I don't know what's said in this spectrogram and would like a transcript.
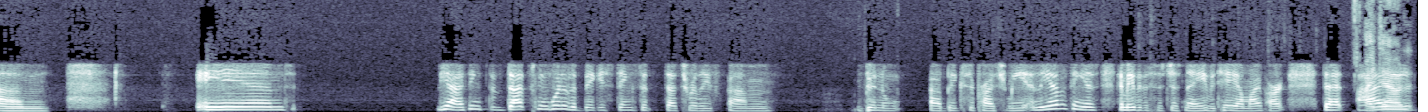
Um, and yeah, I think that's one of the biggest things that that's really um, been a big surprise for me. And the other thing is, and maybe this is just naivete on my part, that I, I doubt it.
